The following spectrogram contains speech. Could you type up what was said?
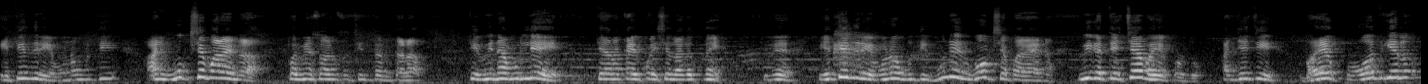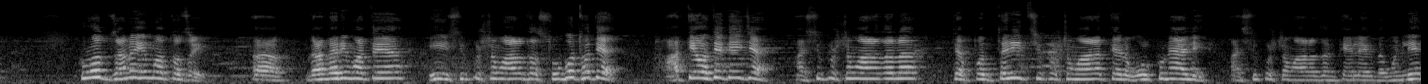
येतेंद्रिय मनोबुद्धी आणि मोक्ष मारायला परमेश्वराचं चिंतन करा. ते विनामूल्य आहे. त्याला काही पैसे लागत नाही. वे- येतेंद्रिय मनोबुद्धी मुनी मोक्ष पर्यायना विगतेच्या भय करतो? आणि ज्याची भय क्रोध गेलं क्रोध जाणं हे महत्त्वाचं आहे. गांधारी माते ही श्रीकृष्ण महाराजासोबत होत्या. आत्या होत्या त्याच्या. आणि श्रीकृष्ण महाराजाला त्या पण तरी श्रीकृष्ण महाराज त्याला ओळखून नाही आले. आणि श्रीकृष्ण महाराजांनी त्याला एकदा म्हणले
